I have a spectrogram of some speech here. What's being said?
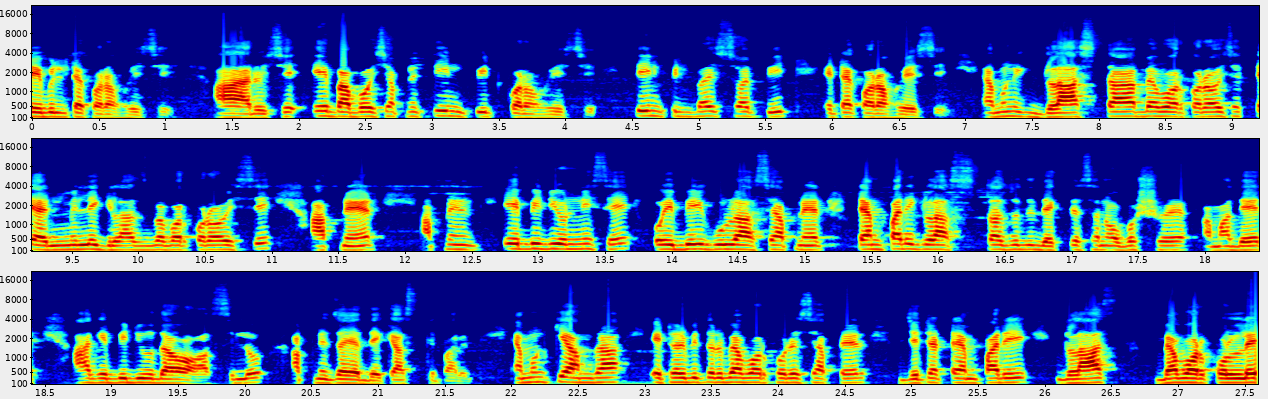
টেবিলটা করা হয়েছে। আর হচ্ছে এ বাবা হচ্ছে আপনার তিন ফিট করা হয়েছে। তিন ফিট বাই ছয় ফিট এটা করা হয়েছে। এমনকি গ্লাসটা ব্যবহার করা হয়েছে টেন মিলি গ্লাস ব্যবহার করা হয়েছে। আপনার আপনার এই ভিডিওর নিচে ওই বিলগুলো আছে, আপনার টেম্পারি গ্লাসটা যদি দেখতে চান, অবশ্যই আমাদের আগে ভিডিও দেওয়া আছিল, আপনি যাইয়া দেখে আসতে পারেন। এমনকি আমরা এটার ভিতরে ব্যবহার করেছি আপনার যেটা টেম্পারি গ্লাস ব্যবহার করলে,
